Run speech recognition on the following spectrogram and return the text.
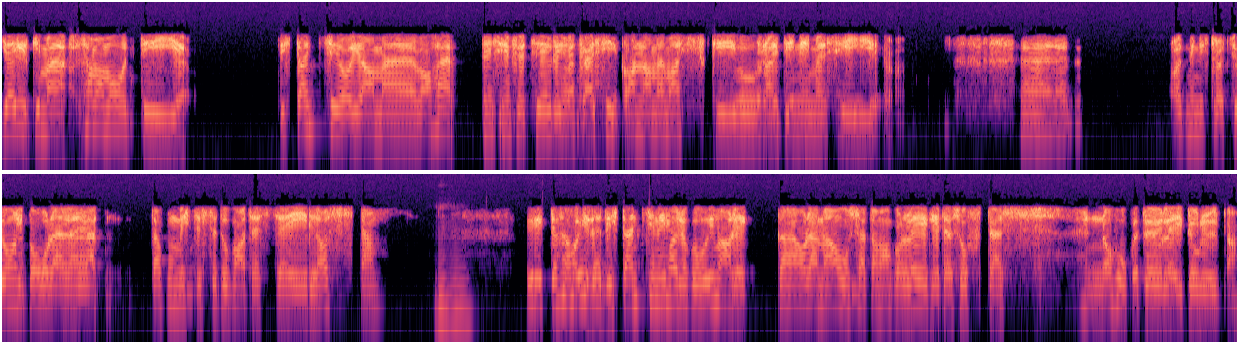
jälgime samamoodi distantsi hoiame, vahe, desinfitseerime käsi, kanname maski, võõraid inimesi äh, administratsiooni poolele ja tagumistesse tubadesse ei lasta mm. -hmm. üritame hoida distantsi nii palju kui võimalik, oleme ausad oma kolleegide suhtes, nohuga tööle ei tulda.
